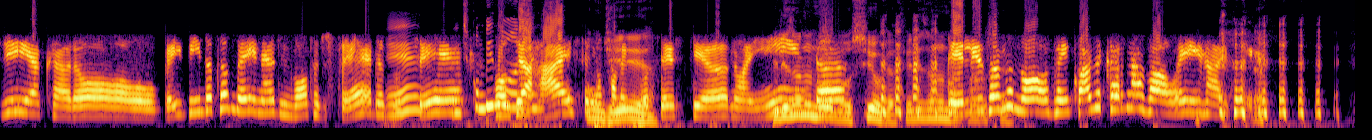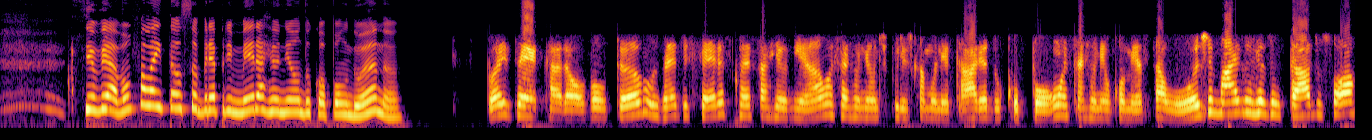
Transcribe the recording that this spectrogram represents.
dia, Carol. Bem-vinda também, né? De volta de férias, É, você. a gente combinou, Bom dia, né? Raíssa. Bom Não falei dia. com você este ano ainda. Feliz ano novo, Silvia. Feliz ano novo. Feliz ano novo, hein? Quase carnaval, hein, Raíssa? Silvia, vamos falar então sobre a primeira reunião do Copom do ano? Pois é, Carol, voltamos né, de férias com essa reunião, essa reunião de política monetária do Copom. Essa reunião começa hoje, mas o resultado só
